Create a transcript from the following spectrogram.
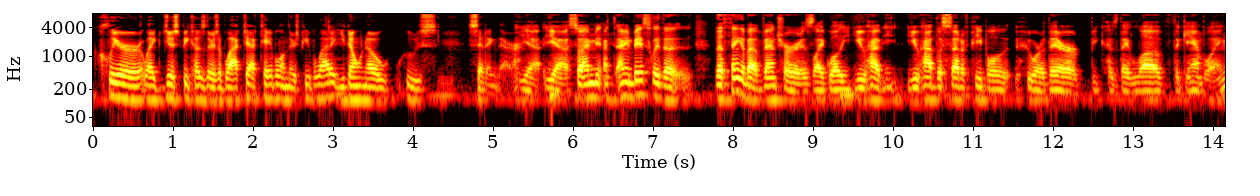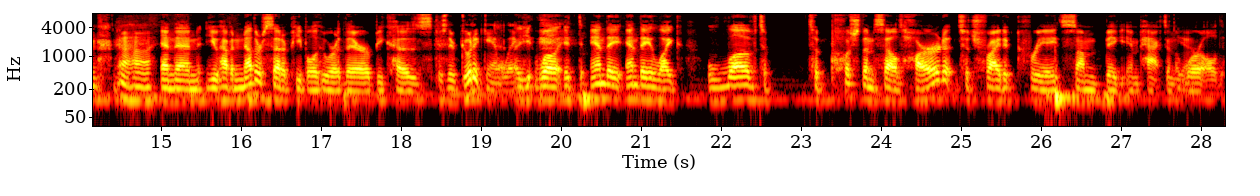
clear like just because there's a blackjack table and there's people at it you don't know who's sitting there Yeah, yeah. So I mean, I mean, basically, the the thing about venture is like, well, you have you have the set of people who are there because they love the gambling, uh-huh and then you have another set of people who are there because because they're good at gambling Uh, well, it and they and they like love to to push themselves hard to try to create some big impact in the Yeah. world,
